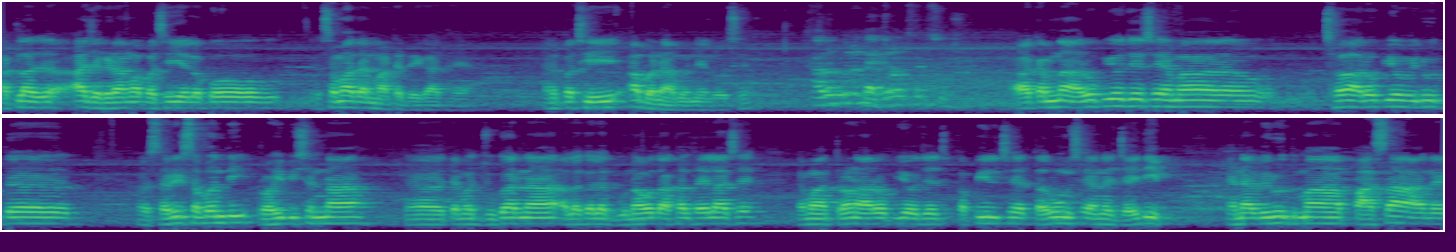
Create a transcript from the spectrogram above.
આટલા આ ઝઘડામાં પછી એ લોકો સમાધાન માટે ભેગા થયા. અને પછી આ બનાવ બનેલો છે? આ કામના આરોપીઓ જે છે એમાં છ આરોપીઓ વિરુદ્ધ શરીર સંબંધી પ્રોહિબિશનના તેમજ જુગારના અલગ અલગ ગુનાઓ દાખલ થયેલા છે. એમાં ત્રણ આરોપીઓ જે કપિલ છે તરુણ છે અને જયદીપ એના વિરુદ્ધમાં પાસા અને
